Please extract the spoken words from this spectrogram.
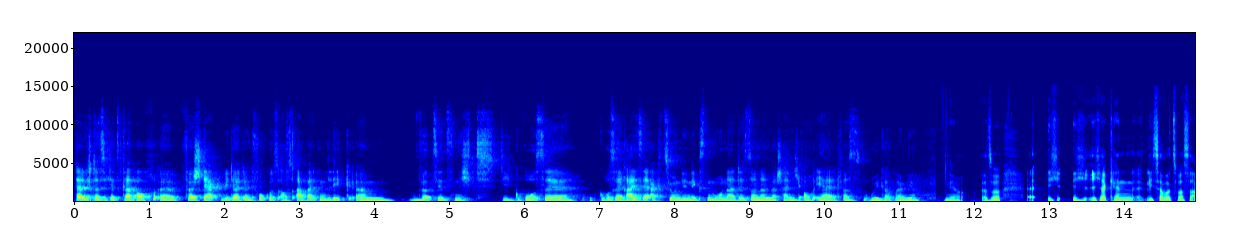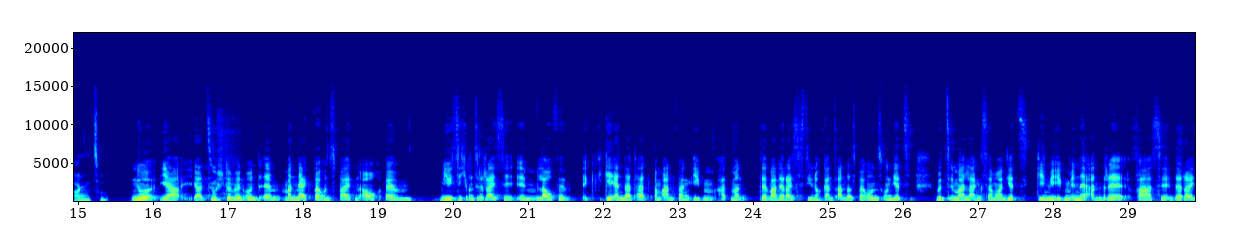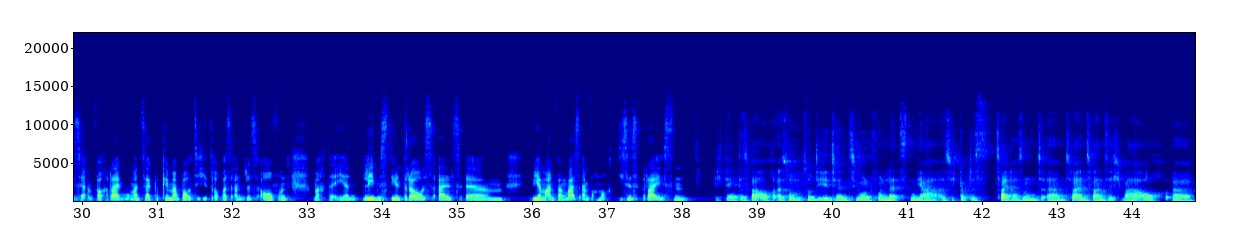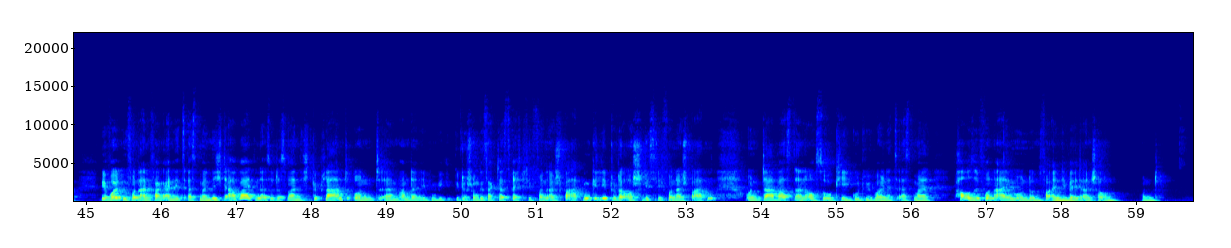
dadurch, dass ich jetzt gerade auch äh, verstärkt wieder den Fokus aufs Arbeiten lege, ähm, wird es jetzt nicht die große, große Reiseaktion die nächsten Monate, sondern wahrscheinlich auch eher etwas ruhiger bei mir. Ja, Also äh, ich, ich, ich erkenne, Lisa, wolltest du was sagen dazu? Nur, ja, ja, zustimmen und ähm, man merkt bei uns beiden auch, ähm, wie sich unsere Reise im Laufe geändert hat. Am Anfang eben hat man, da war der Reisestil noch ganz anders bei uns und jetzt wird's immer langsamer und jetzt gehen wir eben in eine andere Phase in der Reise einfach rein, wo man sagt, okay, man baut sich jetzt auch was anderes auf und macht da eher einen Lebensstil draus, als ähm, wie am Anfang war es einfach noch dieses Reisen. Ich denke, das war auch also so die Intention von letzten Jahr. Also ich glaube, das 2022 war auch äh, wir wollten von Anfang an jetzt erstmal nicht arbeiten, also das war nicht geplant und ähm, haben dann eben, wie, wie du schon gesagt hast, recht viel von Ersparten gelebt oder ausschließlich von Ersparten. Und da war es dann auch so, okay, gut, wir wollen jetzt erstmal Pause von allem und uns vor allem die Welt anschauen. Und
